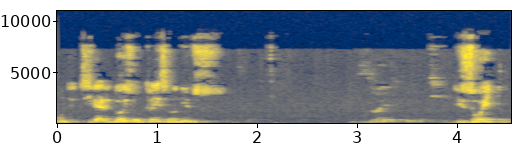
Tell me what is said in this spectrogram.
onde tiverem dois ou três reunidos? 18.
